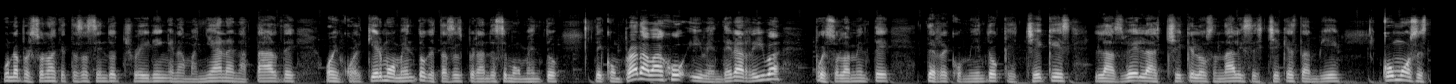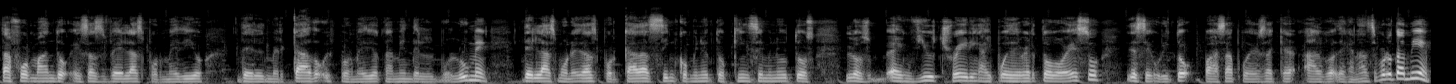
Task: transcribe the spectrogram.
una persona que estás haciendo trading en la mañana, en la tarde o en cualquier momento que estás esperando ese momento de comprar abajo y vender arriba, pues solamente te recomiendo que cheques las velas, cheques los análisis, cheques también cómo se está formando esas velas por medio del mercado y por medio también del volumen de las monedas por cada 5 minutos, 15 minutos. Los en View Trading, ahí puedes ver todo eso y de segurito vas a poder sacar algo de ganancia. Pero también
